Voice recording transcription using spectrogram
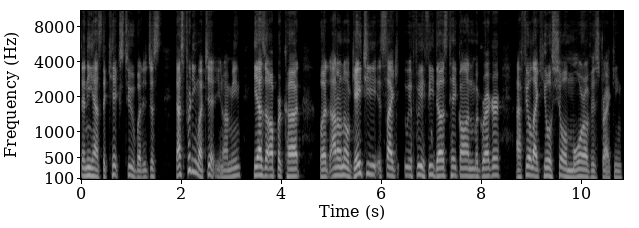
then he has the kicks too. But it just that's pretty much it. You know what I mean? He has an uppercut, but I don't know. Gaethje, it's like if we, if he does take on McGregor, I feel like he'll show more of his striking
